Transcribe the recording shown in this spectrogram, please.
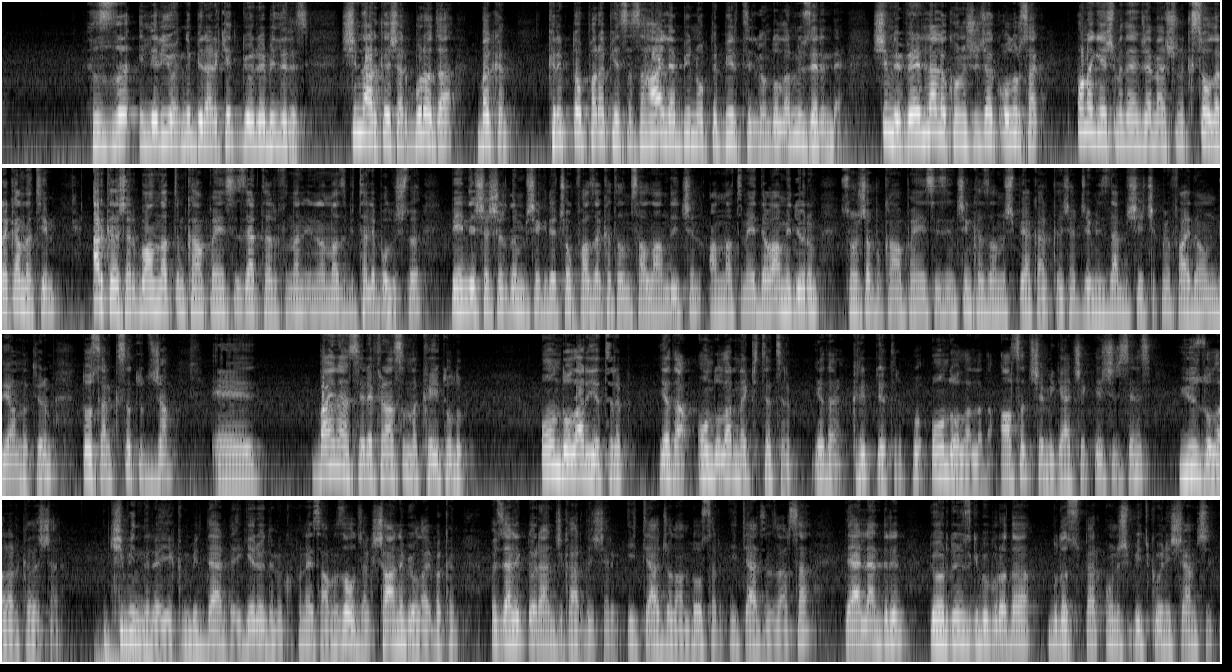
hızlı ileri yönlü bir hareket görebiliriz. Şimdi arkadaşlar burada bakın kripto para piyasası hala 1.1 trilyon doların üzerinde. Şimdi verilerle konuşacak olursak ona geçmeden önce hemen şunu kısa olarak anlatayım. Arkadaşlar bu anlattığım kampanya sizler tarafından inanılmaz bir talep oluştu. Benim de şaşırdığım bir şekilde çok fazla katılım sağlandığı için anlatmaya devam ediyorum. Sonuçta bu kampanya sizin için kazanılmış bir hak arkadaşlar. Cebinizden bir şey çıkmıyor faydalanın diye anlatıyorum. Dostlar kısa tutacağım. Ee, Binance'e referansımla kayıt olup 10 dolar yatırıp ya da 10 dolar nakit yatırıp ya da kripto yatırıp bu 10 dolarla da al satış işlemi gerçekleştirirseniz 100 dolar arkadaşlar. 2000 liraya yakın bir derde geri ödeme kuponu hesabınızda olacak. Şahane bir olay bakın. Özellikle öğrenci kardeşlerim, ihtiyacı olan dostlarım, ihtiyacınız varsa değerlendirin. Gördüğünüz gibi burada bu da süper 13 Bitcoin işlemci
